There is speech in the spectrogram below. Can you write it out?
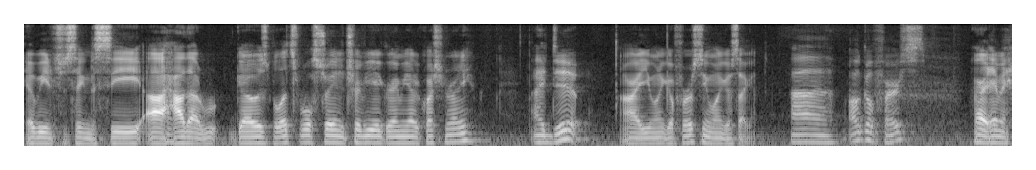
it'll be interesting to see uh, how that r- goes. But let's roll straight into trivia. Graham, you got a question ready? I do. All right, you want to go first or you want to go second? Uh, I'll go first. All right, hit me.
